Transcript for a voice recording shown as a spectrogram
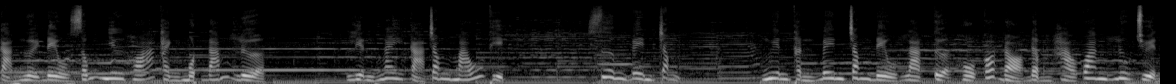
cả người đều giống như hóa thành một đám lửa. Liền ngay cả trong máu thịt, Xương bên trong, Nguyên thần bên trong đều là tựa hồ có đỏ đậm hào quang lưu chuyển.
